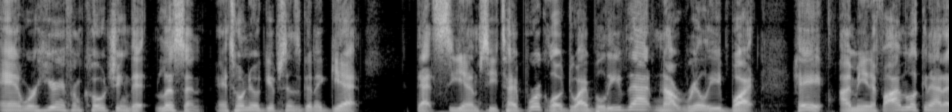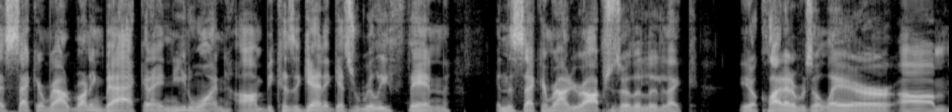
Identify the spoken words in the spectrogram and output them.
And we're hearing from coaching that, listen, Antonio Gibson's going to get that CMC type workload. Do I believe that? Not really, but hey, I mean, if I'm looking at a second round running back and I need one, um, because again, it gets really thin in the second round. Your options are literally like, you know, Clyde Edwards Helaire, um,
